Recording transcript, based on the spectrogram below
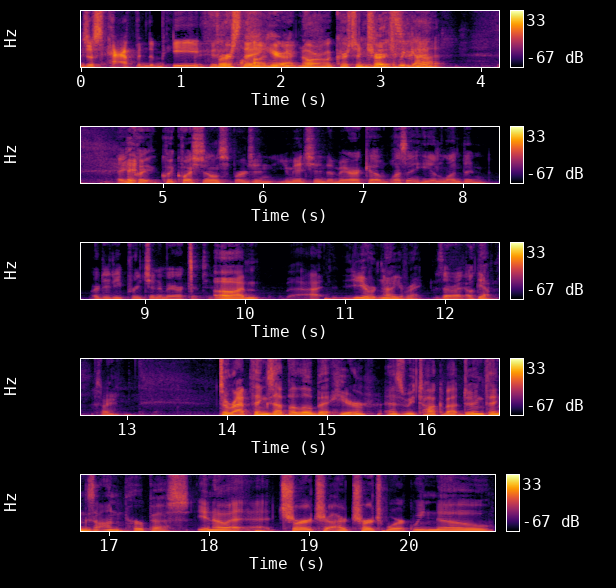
It just happened to be. first thing on here you. at Norwin Christian Church we got it Hey, quick, quick question on Spurgeon. You mentioned America. Wasn't he in London, or did he preach in America too? oh I'm I, you're no you're right Is that right? Okay. Yeah, sorry. to wrap things up a little bit here as we talk about doing things on purpose you know at, at church our church work we know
